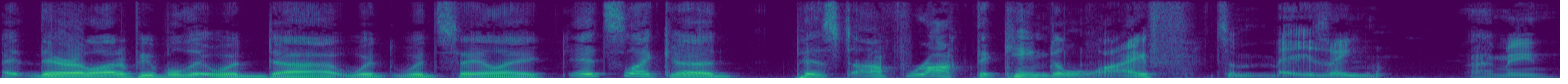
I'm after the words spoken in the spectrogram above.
Uh, There are a lot of people that would uh, would would say like it's like a pissed off rock that came to life. It's amazing. I mean,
